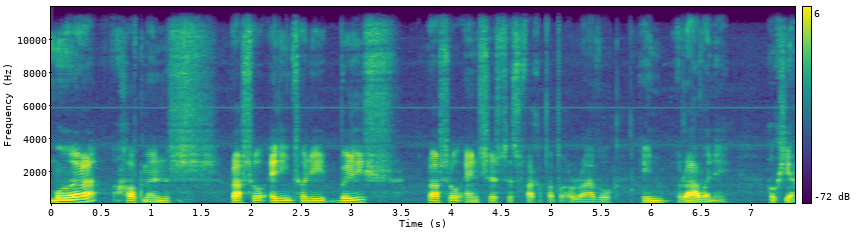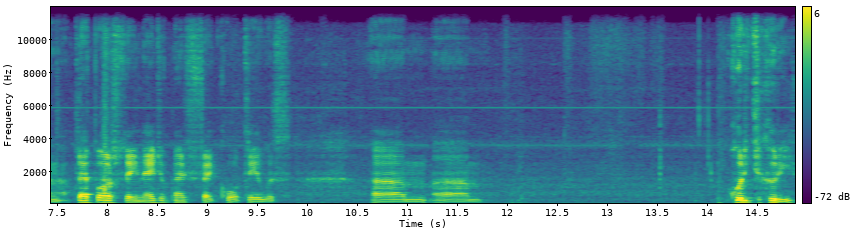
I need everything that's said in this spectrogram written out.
Moira Hoffman's Russell 1820 British Russell ancestors whakapapa arrival in Rawene, Hokianga. That was the native magistrate court there with um, um, Hori Tikuri,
